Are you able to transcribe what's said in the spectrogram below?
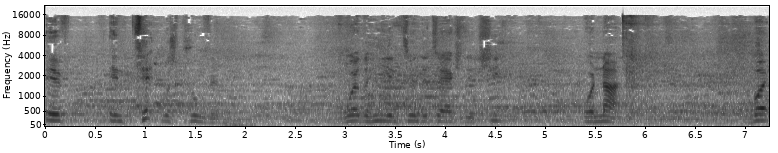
if intent was proven, whether he intended to actually cheat or not. But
